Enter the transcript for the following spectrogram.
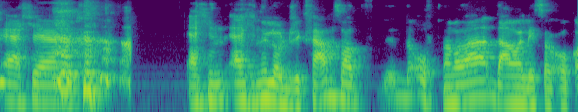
Jeg er ikke jeg er ikke, jeg er ikke noen Logic-fan, så at det åpna med det, det var litt sånn OK.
